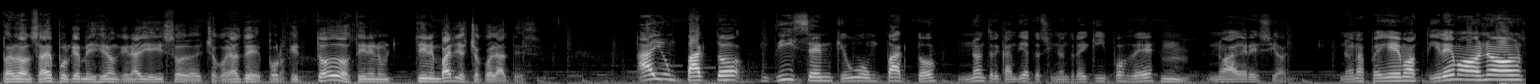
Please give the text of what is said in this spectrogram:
Perdón, ¿sabes por qué me dijeron que nadie hizo lo de chocolate? Porque todos tienen, un, tienen varios chocolates. Hay un pacto, dicen que hubo un pacto, no entre candidatos, sino entre equipos, de Mm. no agresión. No nos peguemos, tirémonos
